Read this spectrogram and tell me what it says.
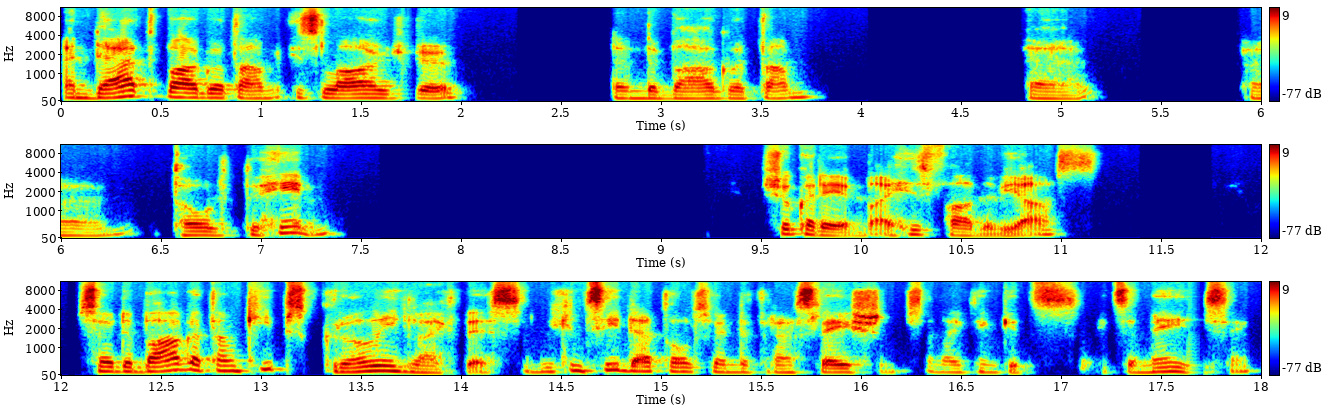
And that Bhagavatam is larger than the Bhagavatam uh, uh, told to him, Shukadev by his father Vyas. So the Bhagavatam keeps growing like this, and we can see that also in the translations, and I think it's it's amazing.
